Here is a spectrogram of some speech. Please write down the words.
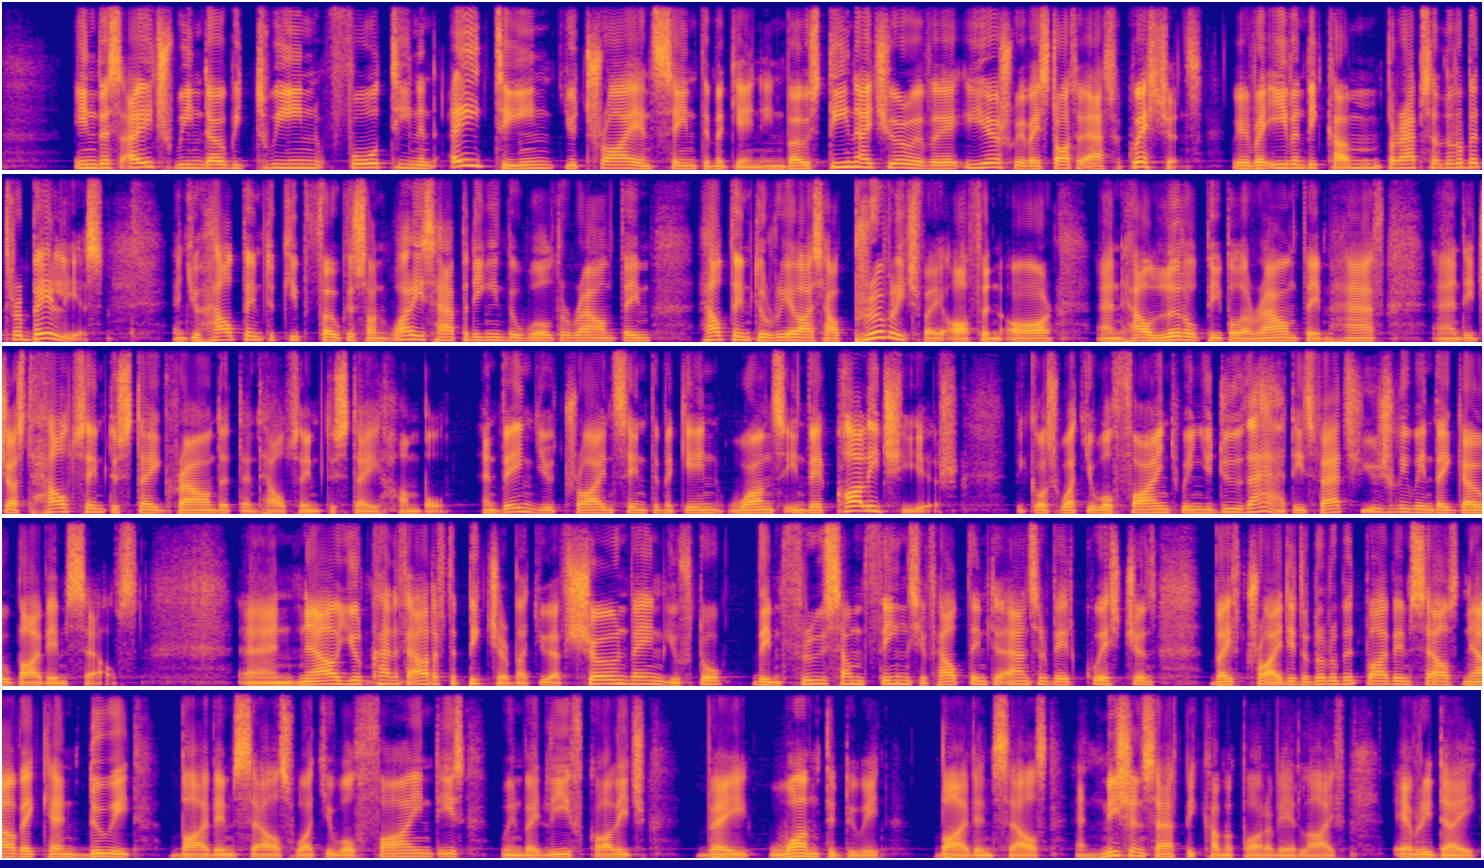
in this age window between 14 and 18, you try and send them again. In those teenage years where they start to ask for questions, where they even become perhaps a little bit rebellious. And you help them to keep focus on what is happening in the world around them, help them to realize how privileged they often are and how little people around them have. And it just helps them to stay grounded and helps them to stay humble. And then you try and send them again once in their college years because what you will find when you do that is that's usually when they go by themselves. And now you're kind of out of the picture, but you have shown them, you've talked them through some things, you've helped them to answer their questions. They've tried it a little bit by themselves. Now they can do it by themselves. What you will find is when they leave college, they want to do it by themselves, and missions have become a part of their life every day,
